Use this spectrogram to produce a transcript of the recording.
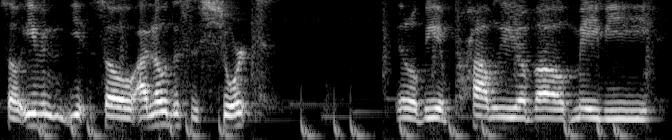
so even so I know this is short. It'll be probably about maybe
